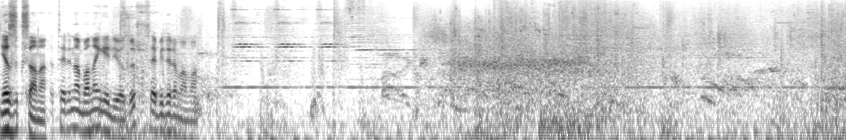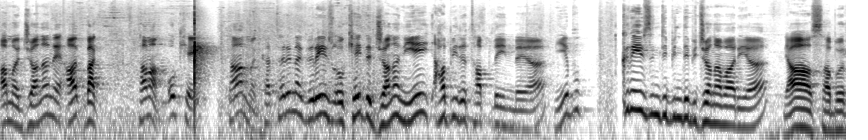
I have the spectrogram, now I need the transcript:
Yazık sana. Katarina bana geliyordur. Sebilirim ama. Ama Can'a ne? Abi bak tamam okey. Tamam mı? Katarina Graves okey de Can'a niye habire top lane'de ya? Niye bu Graves'in dibinde bir canavar ya? Ya sabır.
